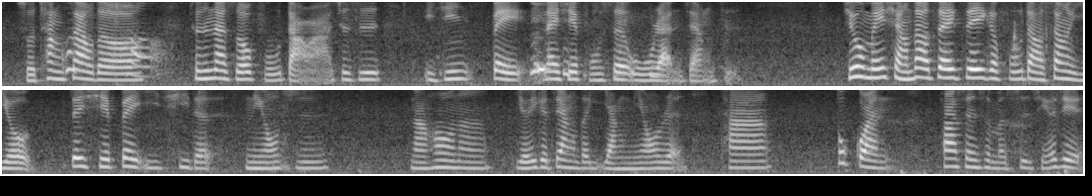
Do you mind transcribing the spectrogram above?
所创造的哦，就是那时候福岛啊，就是。已经被那些辐射污染这样子，结果没想到在这一个福岛上有这些被遗弃的牛只，然后呢，有一个这样的养牛人，他不管发生什么事情，而且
